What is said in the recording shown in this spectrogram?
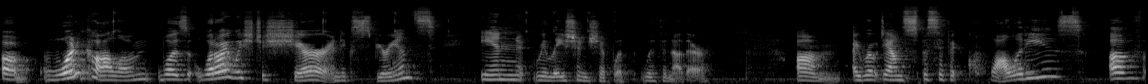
Um, one column was what do I wish to share and experience in relationship with, with another. Um, I wrote down specific qualities of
